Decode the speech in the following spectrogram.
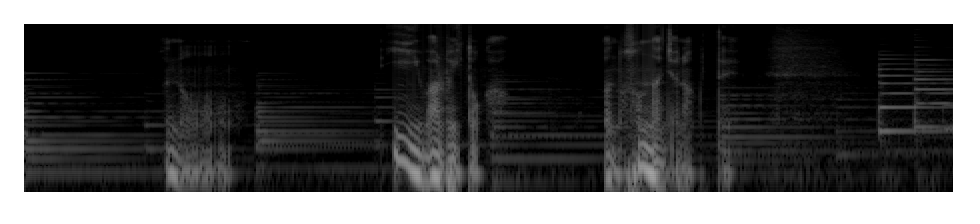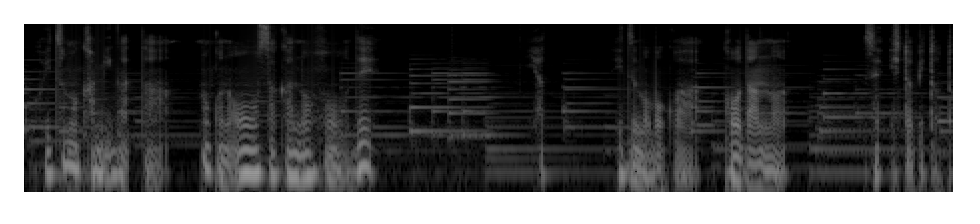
う。あのー、いい悪いとか、あの、そんなんじゃなくて、いつも髪型のこの大阪の方で、や、いつも僕は講談の人々と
